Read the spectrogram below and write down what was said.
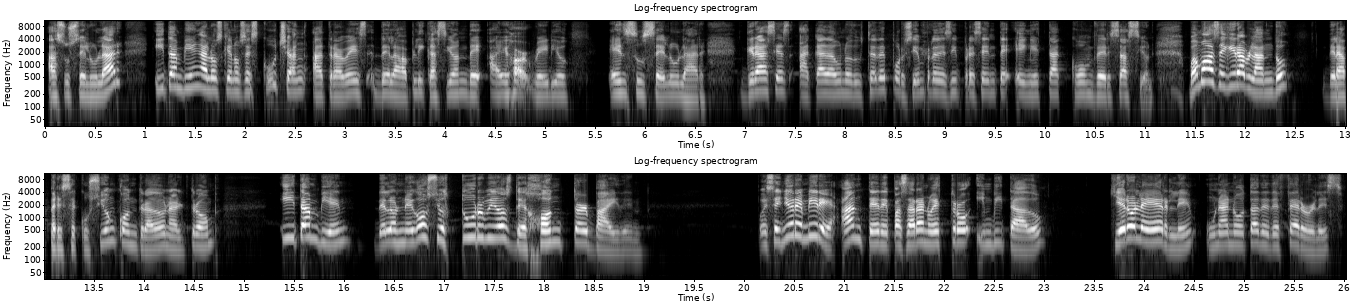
a su celular y también a los que nos escuchan a través de la aplicación de iHeartRadio en su celular. Gracias a cada uno de ustedes por siempre decir presente en esta conversación. Vamos a seguir hablando de la persecución contra Donald Trump y también de los negocios turbios de Hunter Biden. Pues señores, mire, antes de pasar a nuestro invitado, quiero leerle una nota de The Federalist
